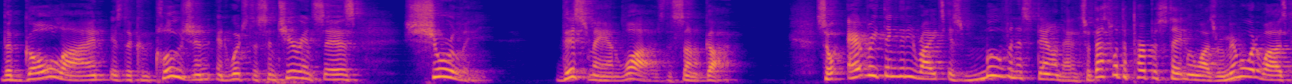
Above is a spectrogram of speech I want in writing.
The goal line is the conclusion in which the centurion says, Surely this man was the Son of God. So everything that he writes is moving us down that. And so that's what the purpose statement was. Remember what it was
